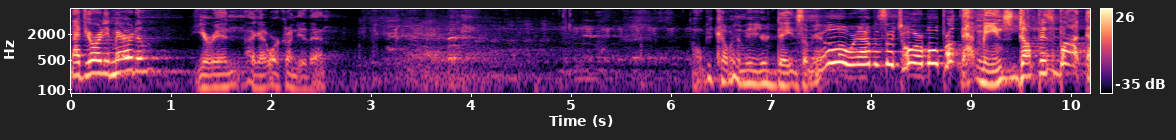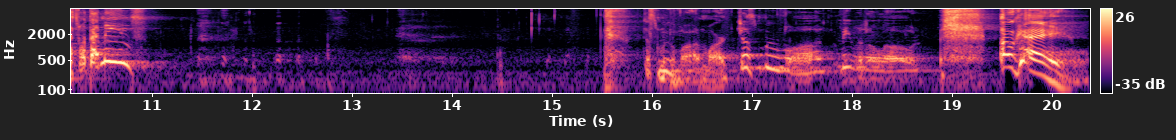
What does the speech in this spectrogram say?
Now, if you already married him, you're in. I got to work on you then. Don't be coming to me, you're dating somebody. Oh, we're having such horrible problems. That means dump his butt. That's what that means. Just move on, Mark. Just move on. Leave it alone. Okay.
